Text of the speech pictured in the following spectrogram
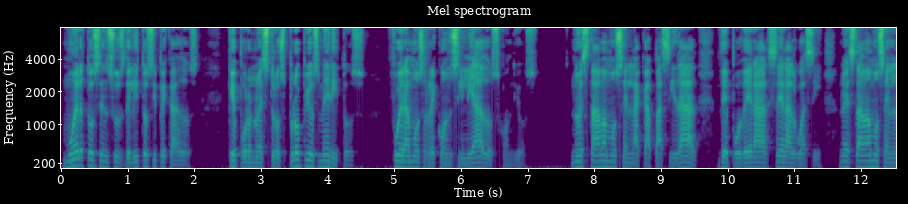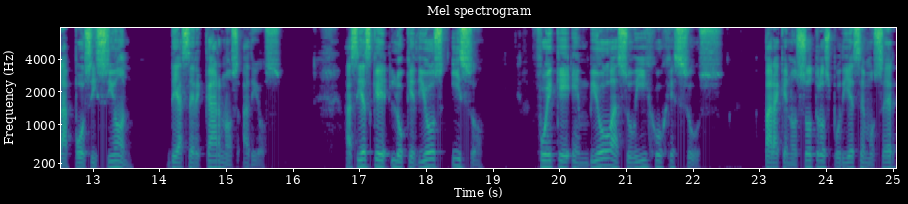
muertos en sus delitos y pecados, que por nuestros propios méritos fuéramos reconciliados con Dios. No estábamos en la capacidad de poder hacer algo así, no estábamos en la posición de acercarnos a Dios. Así es que lo que Dios hizo fue que envió a su Hijo Jesús para que nosotros pudiésemos ser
